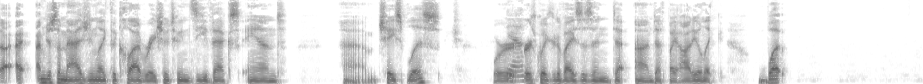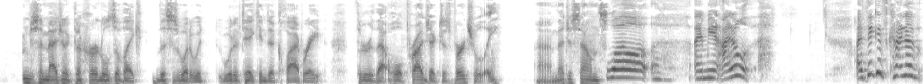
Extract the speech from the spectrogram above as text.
I, I'm just imagining like the collaboration between ZVEX and um, Chase Bliss or Yeah. Earthquaker Devices and De- um, Death by Audio. Like what I'm just imagining like the hurdles of like this is what it would would have taken to collaborate through that whole project just virtually. Um, that just sounds Well, I mean, I don't. I think it's kind of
